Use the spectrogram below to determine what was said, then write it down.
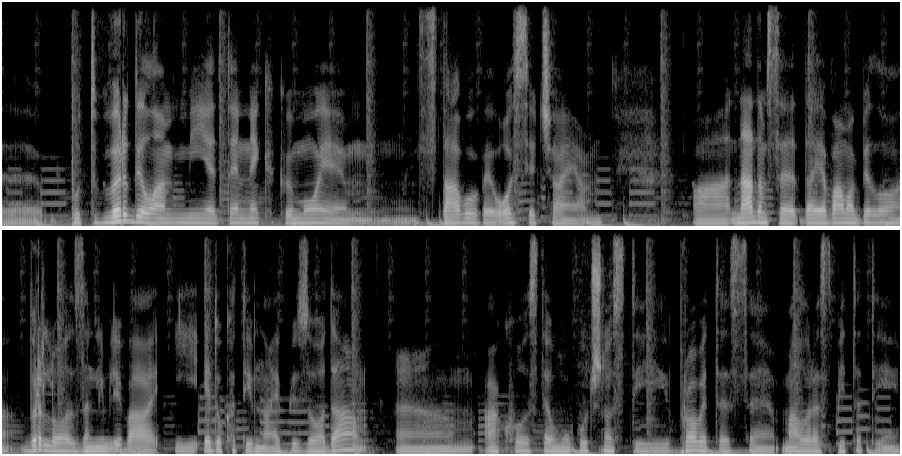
e, potvrdila mi je te nekakve moje stavove, osjećaje. A, nadam se da je vama bilo vrlo zanimljiva i edukativna epizoda. Em, ako ste u mogućnosti, probajte se malo raspitati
